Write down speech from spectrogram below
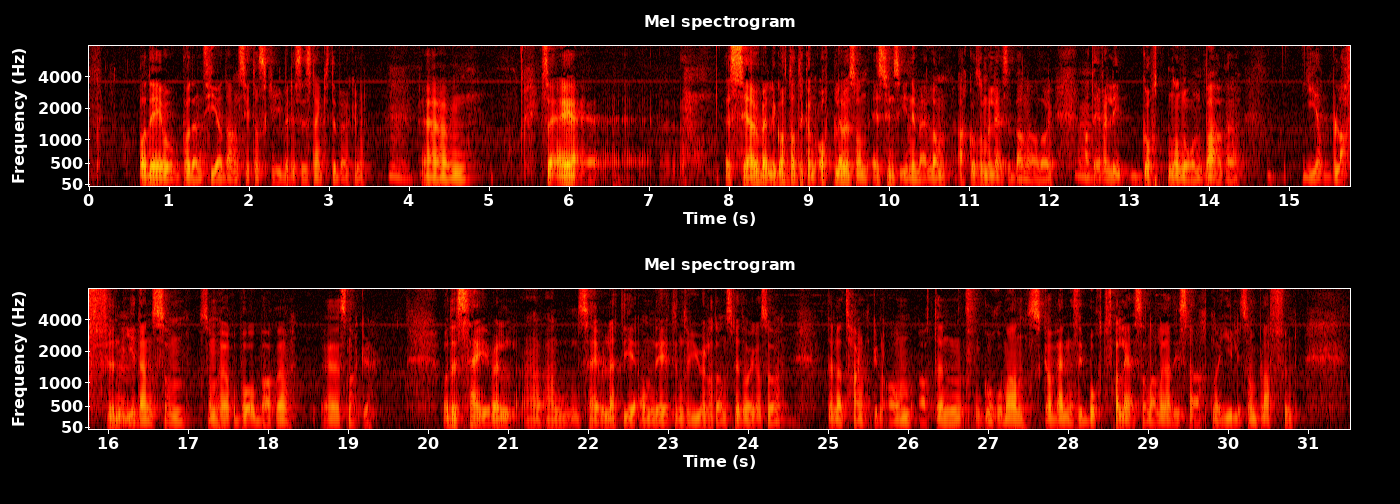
Og det er jo på den tida der han sitter og skriver disse stengte bøkene. Mm. Um, så jeg, jeg ser jo veldig godt at det kan oppleves sånn. Jeg syns innimellom, akkurat som å lese Bernard òg, mm. at det er veldig godt når noen bare gir blaffen mm. i den som, som, hører på, og bare eh, snakker. Og det sier vel, han, han, sier vel dette om det i et intervju eller et annet sted òg. Altså, denne tanken om at en god roman skal vende seg bort fra leseren allerede i starten og gi litt sånn blaffen.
